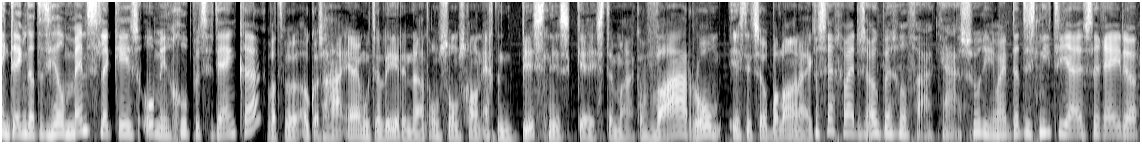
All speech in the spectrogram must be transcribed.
Ik denk dat het heel menselijk is om in groepen te denken. Wat we ook als HR moeten leren inderdaad, om soms gewoon echt een business case te maken. Waarom is dit zo belangrijk? Dan zeggen wij dus ook best wel vaak, ja sorry, maar dat is niet de juiste reden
